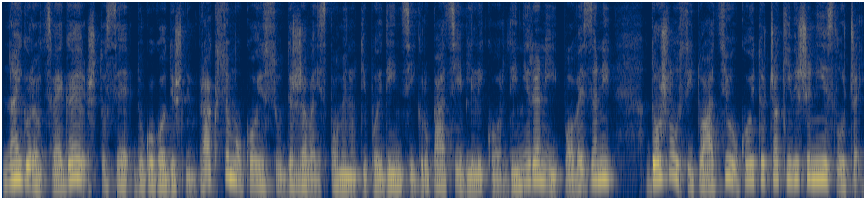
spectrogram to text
Najgore od svega je što se dugogodišnjom praksom u kojoj su država i spomenuti pojedinci i grupacije bili koordinirani i povezani, došlo u situaciju u kojoj to čak i više nije slučaj,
